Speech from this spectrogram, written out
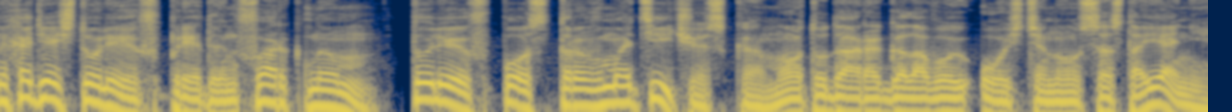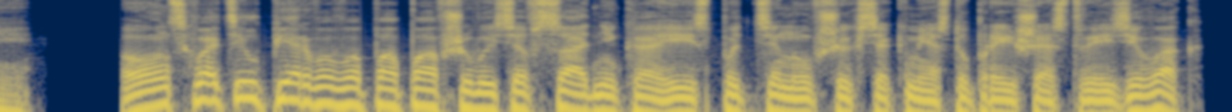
Находясь то ли в прединфарктном, то ли в посттравматическом от удара головой о стену состоянии, он схватил первого попавшегося всадника из подтянувшихся к месту происшествия зевак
